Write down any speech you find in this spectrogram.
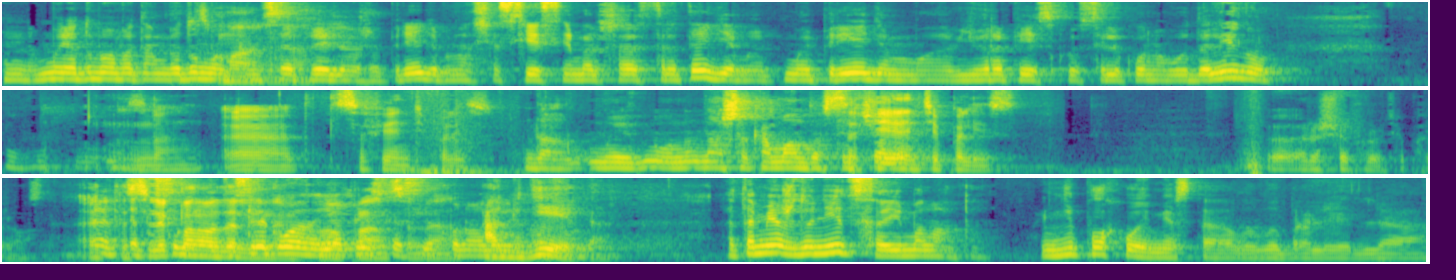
Мы, я думаю, в этом году мы в мая, конце да. апреля уже переедем. У нас сейчас есть небольшая стратегия. Мы, мы переедем э, в европейскую силиконовую долину. Да. Э, это София Антиполис. Да, мы, ну, наша команда София встречала... Антиполис. Э, Расшифруйте, пожалуйста. Это, это Силиконовая сили- долина. силиконовая, во европейская Франции, да. силиконовая А долина. где это? Это между Ниццей и Монако. Неплохое место вы выбрали для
